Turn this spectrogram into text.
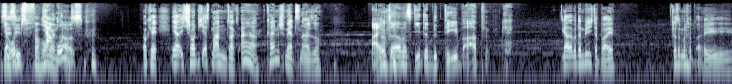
Sie Ja, und? sieht verhungernd Ja, und? aus. Okay, ja, ich schau dich erst mal an und sag, ah ja, keine Schmerzen also. Alter, was geht denn mit dem ab? Ja, aber dann bin ich dabei. Da sind wir dabei.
